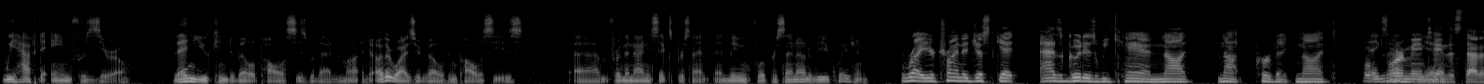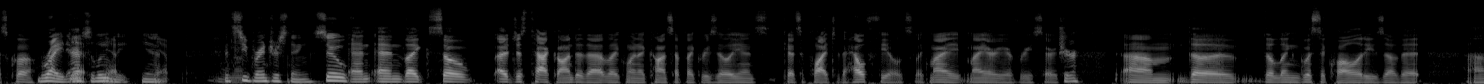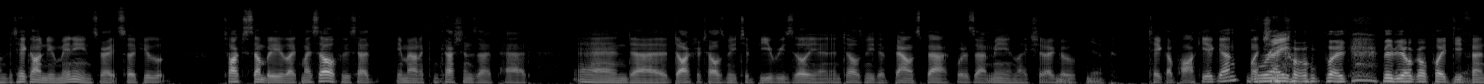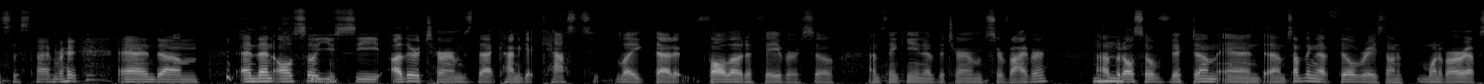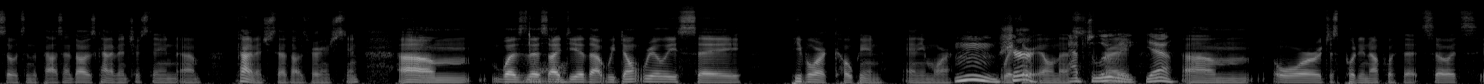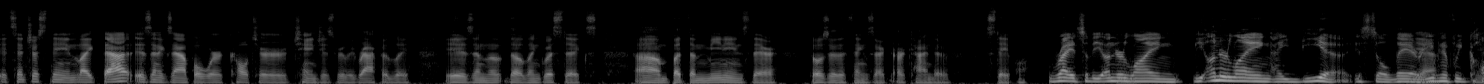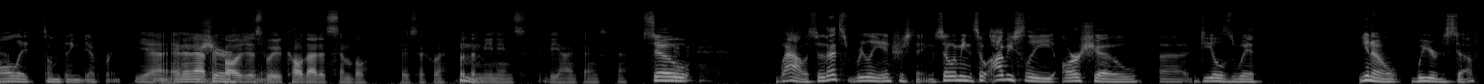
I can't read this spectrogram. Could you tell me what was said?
we have to aim for zero. Then you can develop policies with that in mind. Otherwise, you're developing policies um, for the 96% and leaving 4% out of the equation. right you're trying to just get as good as we can not not perfect not or, or maintain yeah. the status quo. right Yeah, yeah, absolutely yeah, yeah. it's super interesting so And and like so I just tack onto that like when a concept like resilience gets applied to the health fields, like my my area of research. sure um, the the linguistic qualities of it, um, they take on new meanings, right? So if you talk to somebody like myself who's had the amount of concussions I've had, and uh, a doctor tells me to be resilient and tells me to bounce back, what does that mean? Like, should I go Yeah. Take up hockey again? Like, Right. go like maybe I'll go play defense this time, right? And um, and then also you see other terms that kind of get cast like that fall out of favor. So I'm thinking of the term survivor. uh, Mhm. but also victim, and um, something that Phil raised on one of our episodes in the past. And I thought was kind of interesting. Um, kind of interesting. I thought it was very interesting. Um, was this idea that we don't really say people are coping anymore Mm, with sure. their illness, Absolutely. right? Yeah. um, or just putting up with it. So it's it's interesting. Like that is an example where culture changes really rapidly. Is in the, the linguistics, um, but the meanings there, those are the things that are kind of stable. Right. So the underlying the underlying idea is still there, Yeah, even if we yeah. call it something different. Yeah, Mm, and an sure. anthropologist Yeah. we would call that a symbol, basically, but the Hmm. meanings behind things. Yeah. So, wow. So that's really interesting. So I mean, so obviously our show uh, deals with, you know, weird stuff,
